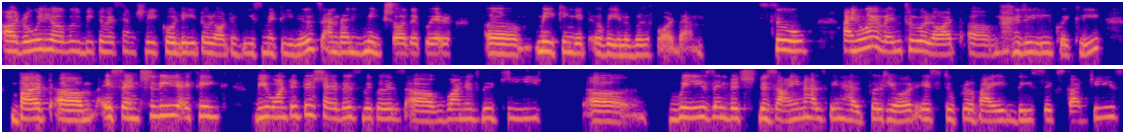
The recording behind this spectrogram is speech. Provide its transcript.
our, role here will be to essentially collate a lot of these materials and then make sure that we're uh, making it available for them. So I know I went through a lot um, really quickly, but um, essentially, I think we wanted to share this because uh, one of the key uh, ways in which design has been helpful here is to provide these six countries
